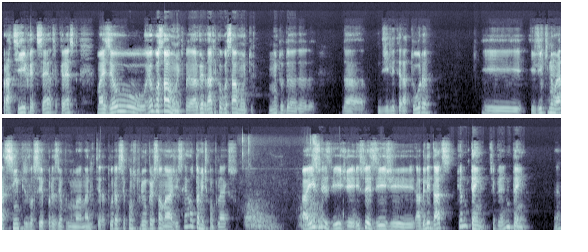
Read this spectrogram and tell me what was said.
pratica, etc, cresce. Mas eu, eu gostava muito, a verdade é que eu gostava muito, muito da, da, da de literatura, e, e, vi que não era simples você, por exemplo, numa, na literatura, você construir um personagem. Isso é altamente complexo. Aí isso exige, isso exige habilidades que eu não tenho, simplesmente não tenho. Né?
